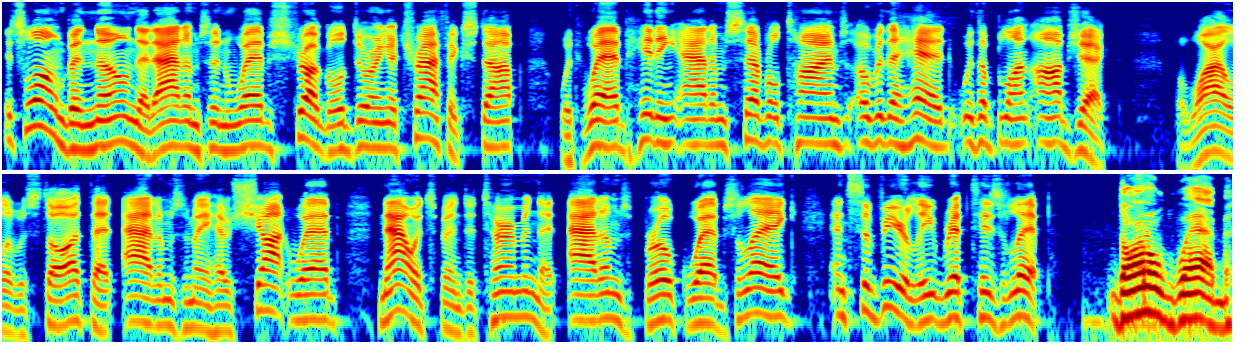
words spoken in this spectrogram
It's long been known that Adams and Webb struggled during a traffic stop with Webb hitting Adams several times over the head with a blunt object. But while it was thought that Adams may have shot Webb, now it's been determined that Adams broke Webb's leg and severely ripped his lip. Donald Webb,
